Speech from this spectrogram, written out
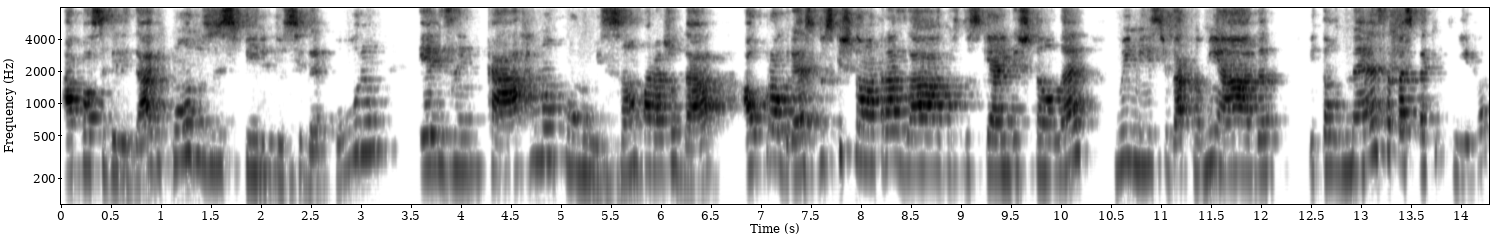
A possibilidade, quando os espíritos se depuram, eles encarnam como missão para ajudar ao progresso dos que estão atrasados, dos que ainda estão né, no início da caminhada. Então, nessa perspectiva,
